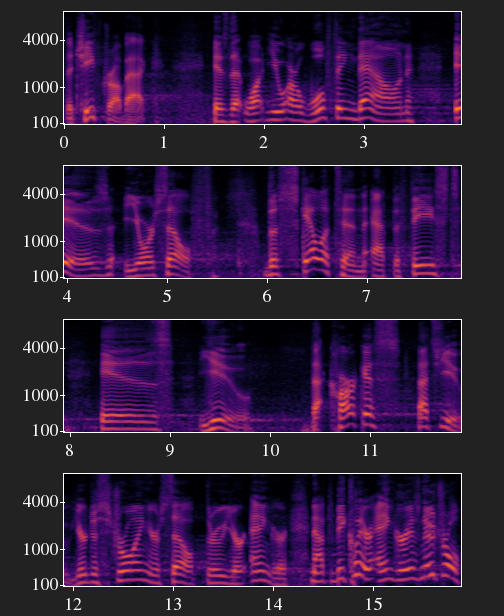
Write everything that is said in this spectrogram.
The chief drawback is that what you are wolfing down is yourself. The skeleton at the feast is you. That carcass, that's you. You're destroying yourself through your anger. Now, to be clear, anger is neutral.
